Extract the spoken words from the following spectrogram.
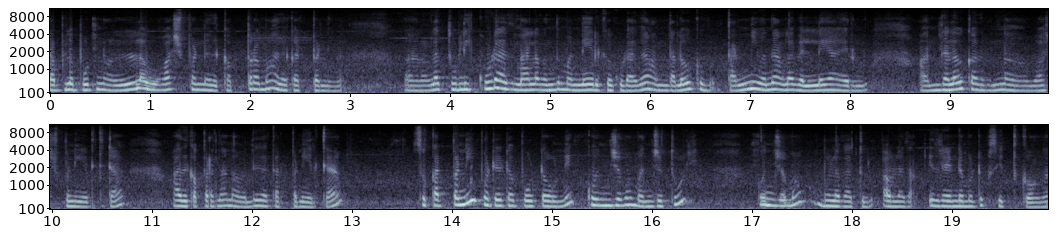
டப்பில் போட்டு நல்லா வாஷ் பண்ணதுக்கப்புறமா அதை கட் பண்ணுங்க. நல்லா துளி கூட அது மேலே வந்து மண்ணே இருக்கக்கூடாது. அந்த அளவுக்கு தண்ணி வந்து நல்லா வெள்ளையாக ஆயிடணும் அந்த அளவுக்கு அதை வந்து நான் வாஷ் பண்ணி எடுத்துட்டேன். அதுக்கப்புறம் தான் நான் வந்து இதை கட் பண்ணியிருக்கேன். ஸோ கட் பண்ணி பொட்டேட்டோ போட்ட உடனே கொஞ்சமாக மஞ்சத்தூள் கொஞ்சமாக மிளகாத்தூள். அவ்வளோதான் இது ரெண்டு மட்டும் சேர்த்துக்கோங்க.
